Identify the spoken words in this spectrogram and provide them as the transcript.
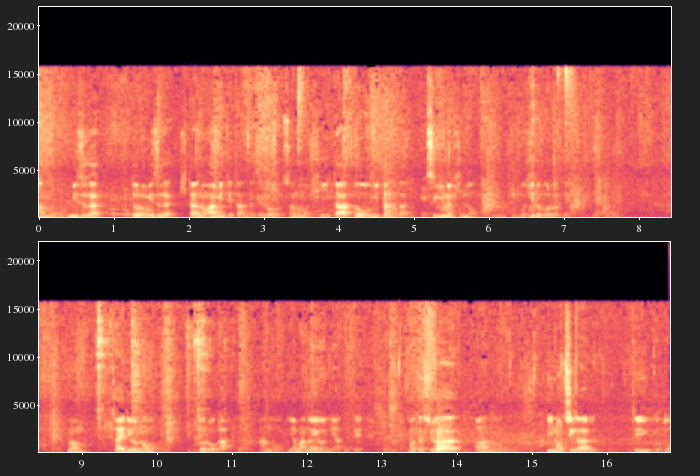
あの水が泥水が来たのは見てたんだけどその引いた後を見たのが次の日のお昼頃で。まあ、大量の泥があの山のようにあって私はあの命があるっていうこと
